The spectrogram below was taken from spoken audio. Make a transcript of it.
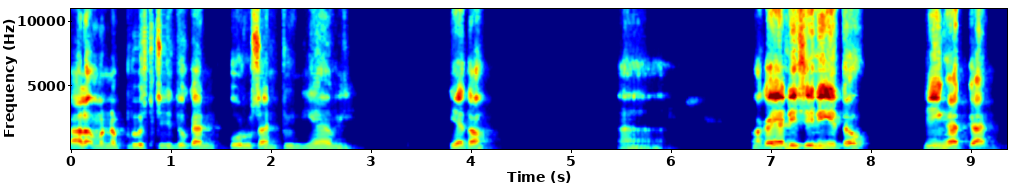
Kalau menebus itu kan urusan duniawi. Ya toh? Nah, makanya di sini itu diingatkan.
